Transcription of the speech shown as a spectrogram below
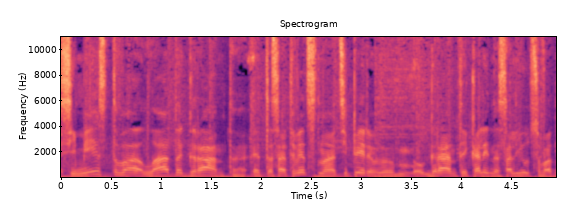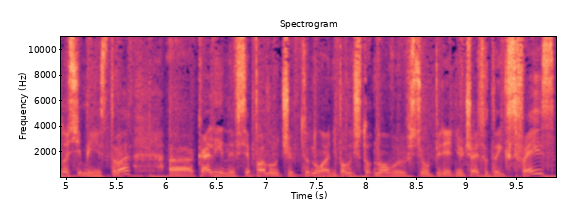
семейство Лада Гранта. Это, соответственно, теперь э, Гранта и Калина сольются в одно семейство. Э, Калины все получат, ну, они получат новую всю переднюю часть, это X-Face.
